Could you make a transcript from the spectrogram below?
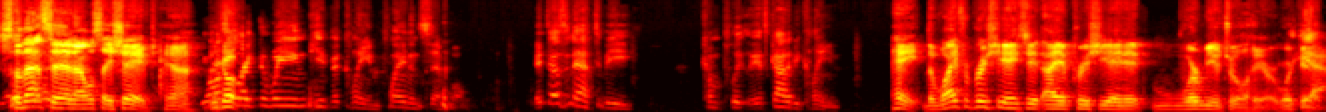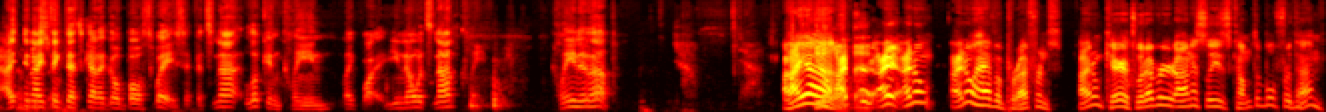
Is that- so that said, I will say shaved. Yeah. You We also go- like the ween, keep it clean, plain and simple. It doesn't have to be completely. It's got to be clean. Hey, the wife appreciates it. I appreciate it. We're mutual here. We're good. Yeah, I, and I think that's got to go both ways. If it's not looking clean, like why you know it's not clean, clean it up. I don't uh, I, want. I I don't I don't have a preference. I don't care. It's whatever honestly is comfortable for them.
